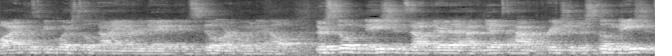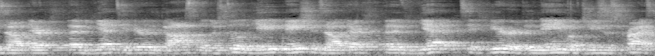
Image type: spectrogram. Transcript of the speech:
Why? Because people are still dying every day and they still are going to hell. There's still nations out there that have yet to have a preacher. There's still nations out there that have yet to hear the gospel. There's still nations out there that have yet to hear the name of Jesus Christ.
